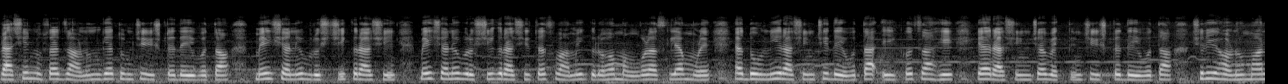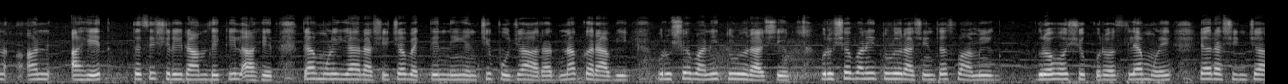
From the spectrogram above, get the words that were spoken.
राशीनुसार जाणून घ्या तुमची इष्टदैवता. मेष आणि वृश्चिक राशी. मेष आणि वृश्चिक राशीचा स्वामी ग्रह मंगळ असल्यामुळे या दोन्ही राशींची देवता एकच आहे. या राशींच्या व्यक्तींची इष्टदेवता श्री हनुमान आहेत. तसे श्रीराम देखील आहेत. त्यामुळे या राशीच्या व्यक्तींनी यांची पूजा आराधना करावी. वृषभ आणि तुळ राशी वृषभ आणि तुळ राशींचा स्वामी ग्रह शुक्र असल्यामुळे या राशींच्या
